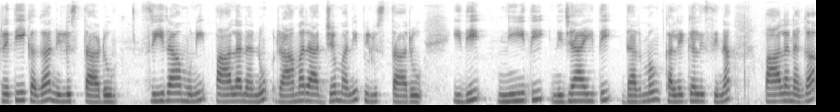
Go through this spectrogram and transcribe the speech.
ప్రతీకగా నిలుస్తాడు. శ్రీరాముని పాలనను రామరాజ్యం అని పిలుస్తారు. ఇది నీతి నిజాయితీ ధర్మం కలిగలిసిన పాలనగా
